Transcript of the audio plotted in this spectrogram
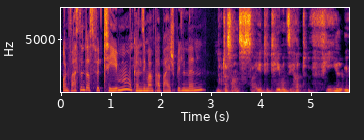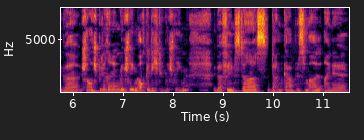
Und was sind das für Themen? Können Sie mal ein paar Beispiele nennen? Das waren Society-Themen. Sie hat viel über Schauspielerinnen geschrieben, auch Gedichte geschrieben, über Filmstars. Dann gab es mal eine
